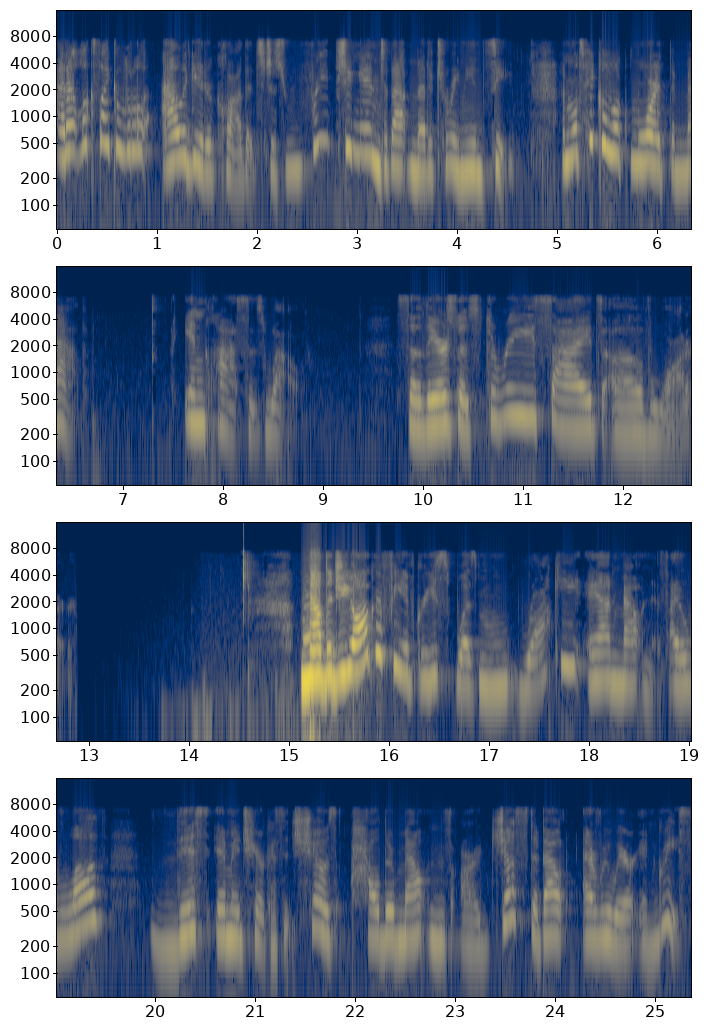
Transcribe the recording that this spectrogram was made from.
And it looks like a little alligator claw that's just reaching into that Mediterranean Sea. And we'll take a look more at the map in class as well. So there's those three sides of water. Now the geography of Greece was rocky and mountainous. I love this image here because it shows how the mountains are just about everywhere in Greece.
